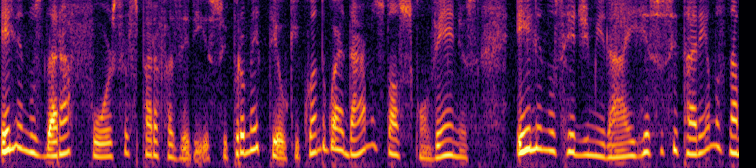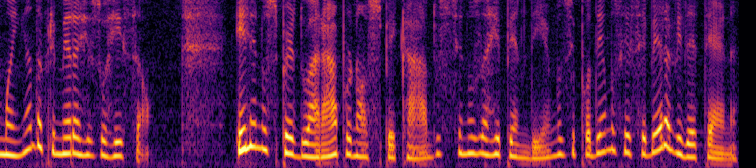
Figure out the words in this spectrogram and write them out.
Ele nos dará forças para fazer isso e prometeu que, quando guardarmos nossos convênios, Ele nos redimirá e ressuscitaremos na manhã da primeira ressurreição. Ele nos perdoará por nossos pecados se nos arrependermos e podemos receber a vida eterna,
